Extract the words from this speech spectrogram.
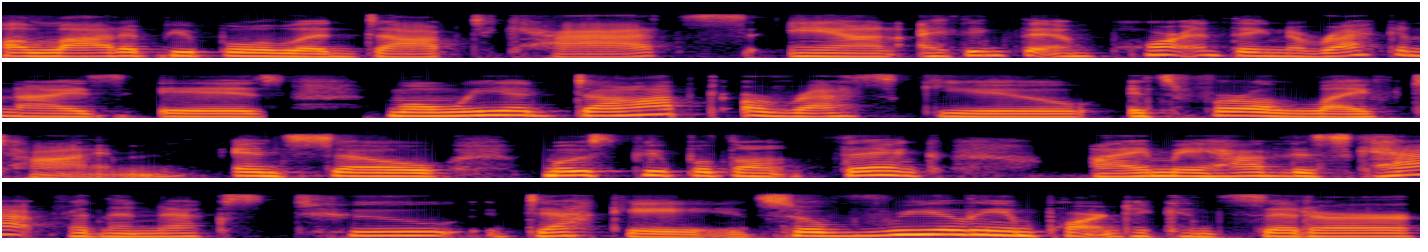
A lot of people will adopt cats. And I think the important thing to recognize is when we adopt or rescue, it's for a lifetime. And so most people don't think, I may have this cat for the next two decades. So, really important to consider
